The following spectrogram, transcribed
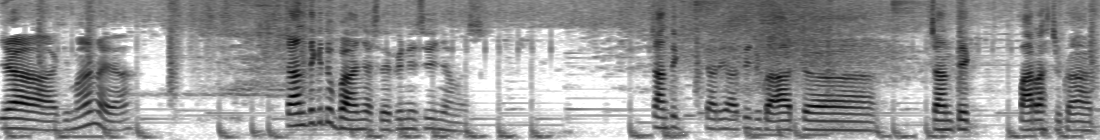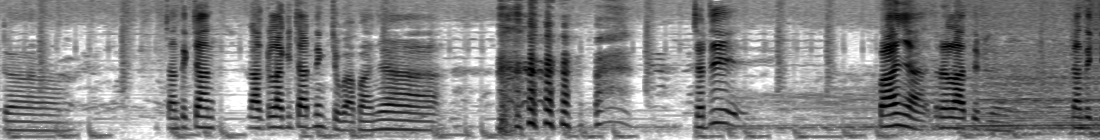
Ya, gimana ya? Cantik itu banyak definisinya, Mas. Cantik dari hati juga ada. Cantik paras juga ada. Cantik cantik laki-laki cantik juga banyak. Jadi banyak relatifnya. Cantik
